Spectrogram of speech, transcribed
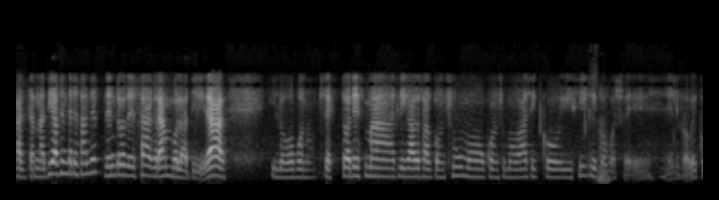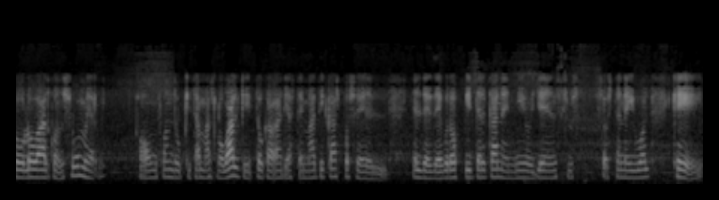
alternativas interesantes dentro de esa gran volatilidad. Y luego, bueno, sectores más ligados al consumo, consumo básico y cíclico, pues eh, el Robeco Global Consumer, o un fondo quizá más global que toca varias temáticas, pues el, el de The Growth Peter Kahn en New Gen Sustainable, que,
